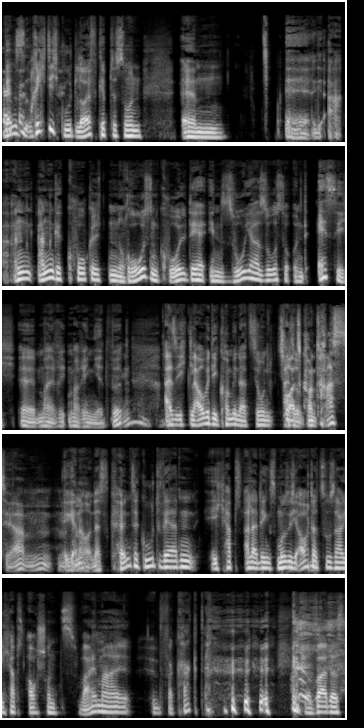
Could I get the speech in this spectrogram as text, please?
wenn es richtig gut läuft, gibt es so ein ähm, äh, an, angekokelten Rosenkohl, der in Sojasauce und Essig äh, mariniert wird. Mm. Also ich glaube, die Kombination so also, als Kontrast, ja. Mm. Genau, das könnte gut werden. Ich habe es allerdings, muss ich auch dazu sagen, ich habe es auch schon zweimal verkackt. da war das,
